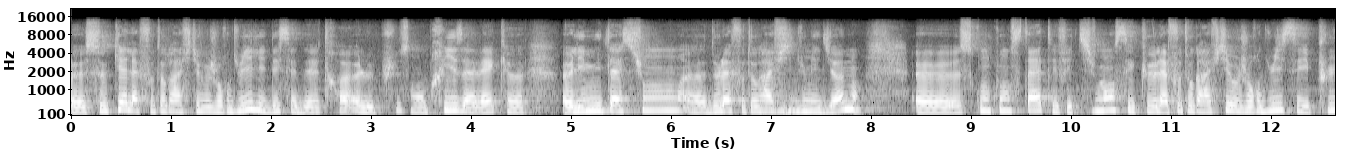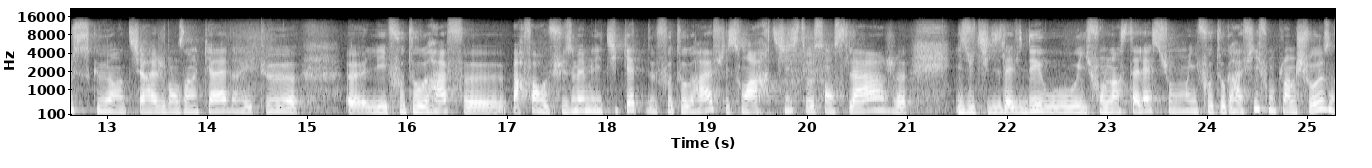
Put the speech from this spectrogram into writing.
euh, ce qu'est la photographie aujourd'hui. L'idée, c'est d'être le plus en prise avec les mutations de la photographie du médium. Ce qu'on constate effectivement, c'est que la photographie aujourd'hui, c'est plus qu'un tirage dans un cadre et que les photographes euh, parfois refusent même l'étiquette de photographe. Ils sont artistes au sens large, ils utilisent la vidéo, ils font de l'installation, ils photographient, ils font plein de choses.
